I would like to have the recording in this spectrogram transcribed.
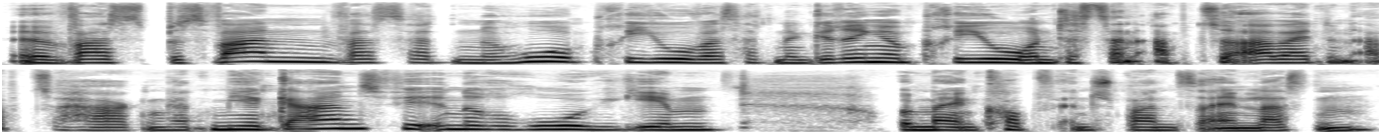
äh, was bis wann, was hat eine hohe Prio, was hat eine geringe Prio und das dann abzuarbeiten und abzuhaken, hat mir ganz viel innere Ruhe gegeben und meinen Kopf entspannt sein lassen.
